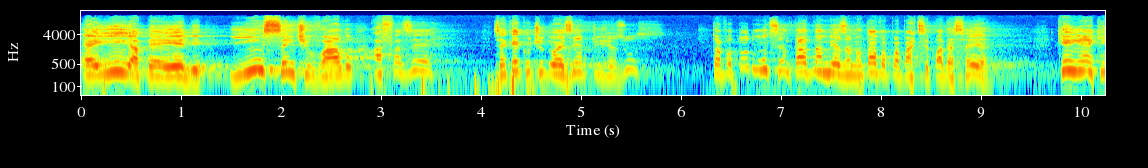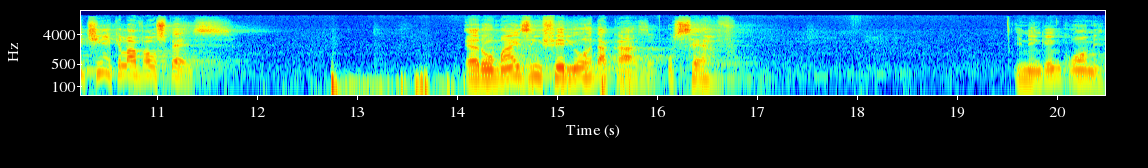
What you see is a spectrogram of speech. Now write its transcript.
é ir até ele e incentivá-lo a fazer. Você quer que eu te dou o exemplo de Jesus? Estava todo mundo sentado na mesa, não estava para participar da ceia? Quem é que tinha que lavar os pés? Era o mais inferior da casa, o servo e ninguém come,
